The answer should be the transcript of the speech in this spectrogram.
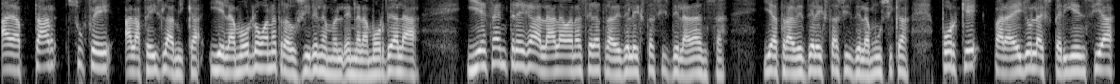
adaptar su fe a la fe islámica y el amor lo van a traducir en, el amor de Alá y esa entrega a Alá la van a hacer a través del éxtasis de la danza y a través del éxtasis de la música porque para ellos la experiencia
